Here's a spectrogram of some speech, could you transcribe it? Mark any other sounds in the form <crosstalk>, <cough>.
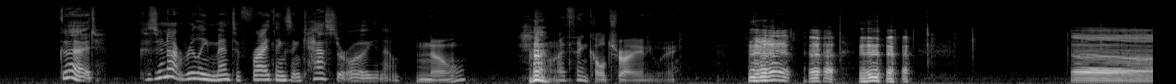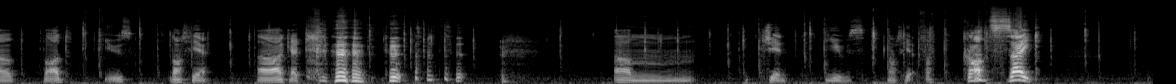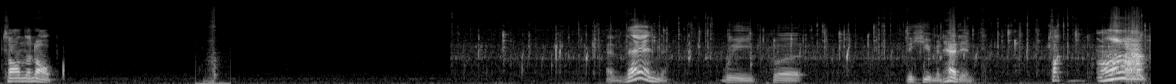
Good. Because you're not really meant to fry things in castor oil, you know. No? <laughs> I think I'll try anyway. <laughs> uh, Bud? Use? Not here. Oh, okay. <laughs> um, gin. Use. Not here. For God's sake! Turn the knob. And then we put the human head in. Fuck. Ah!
